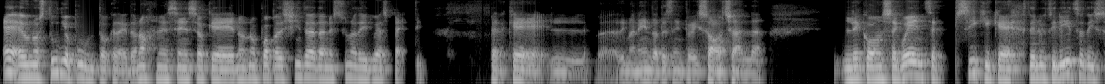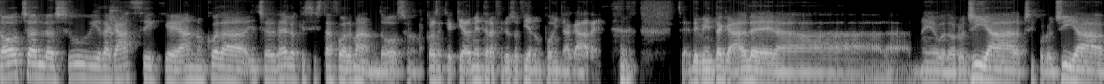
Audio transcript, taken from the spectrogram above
È uno studio punto, credo, no? Nel senso che non, non può prescindere da nessuno dei due aspetti perché rimanendo ad esempio ai social, le conseguenze psichiche dell'utilizzo dei social sui ragazzi che hanno ancora il cervello che si sta formando sono una cosa che chiaramente la filosofia non può indagare. cioè, deve indagare la, la, neurologia, la psicologia,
